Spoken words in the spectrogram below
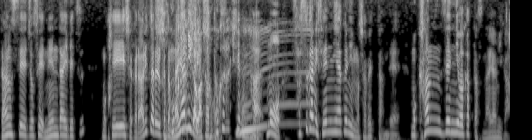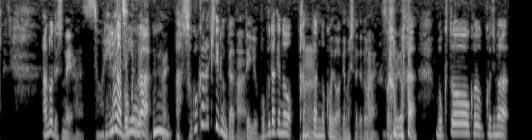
男性、女性、年代別、もう経営者からありとあらゆる方の悩みが分かったそこから来てる。はい。もう、さすがに1200人も喋ったんで、もう完全に分かったです、悩みが。あのですね、それは強い今僕があ、そこから来てるんだっていう僕だけの簡単の声を上げましたけど、はい。これは僕とこ小島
